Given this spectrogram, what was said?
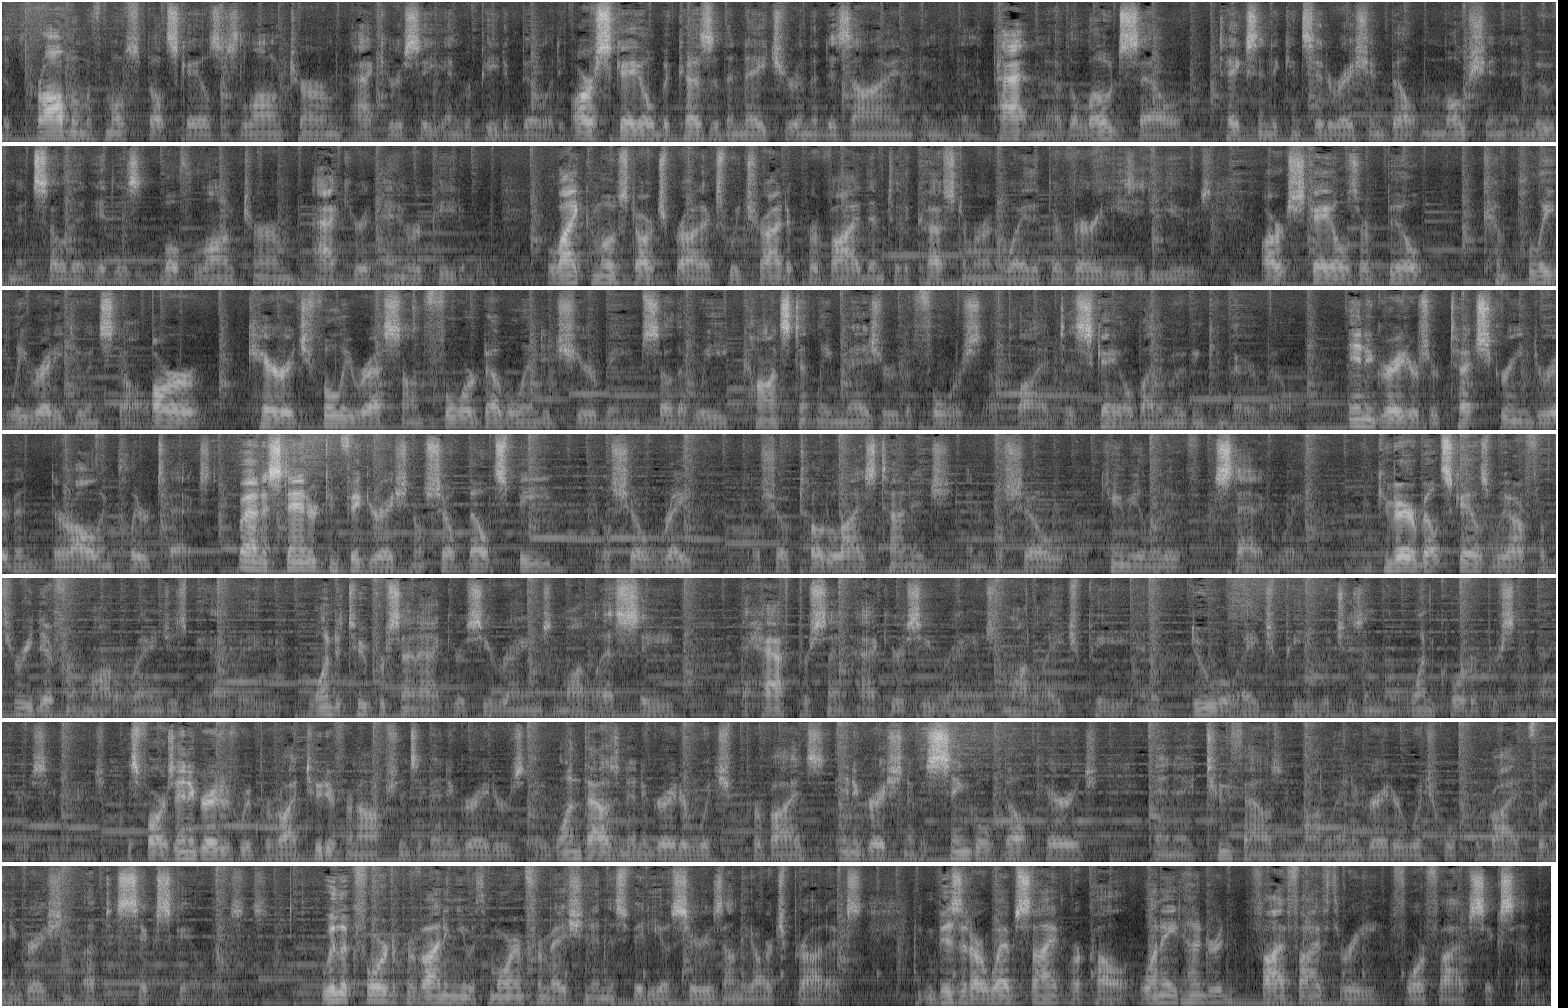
The problem with most belt scales is long-term accuracy and repeatability. Our scale, because of the nature and the design and, and the patent of the load cell, takes into consideration belt motion and movement so that it is both long-term accurate and repeatable. Like most Arch products, we try to provide them to the customer in a way that they're very easy to use. Arch scales are built completely ready to install. Our carriage fully rests on four double-ended shear beams so that we constantly measure the force applied to the scale by the moving conveyor belt. Integrators are touchscreen driven, they're all in clear text. Well, in a standard configuration it'll show belt speed, it'll show rate, it'll show totalized tonnage, and it'll show uh, cumulative static weight. Conveyor belt scales we offer three different model ranges. We have a 1 to 2% accuracy range, a model SC, a half percent accuracy range, model HP, and a dual HP, which is in the one quarter percent accuracy range. As far as integrators, we provide two different options of integrators, a 1000 integrator, which provides integration of a single belt carriage, and a 2000 model integrator, which will provide for integration of up to six scale bases. We look forward to providing you with more information in this video series on the Arch products. You can visit our website or call 1 800 553 4567.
